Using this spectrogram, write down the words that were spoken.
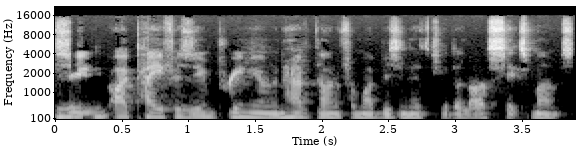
Zoom, I pay for Zoom Premium and have done for my business for the last six months.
